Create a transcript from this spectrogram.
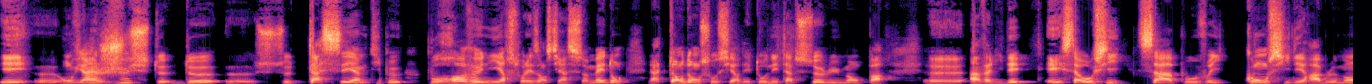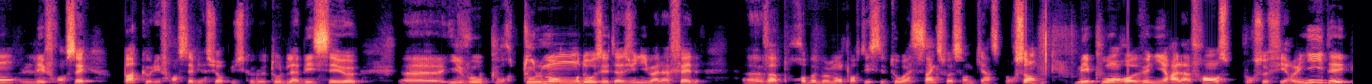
Et euh, on vient juste de euh, se tasser un petit peu pour revenir sur les anciens sommets. Donc la tendance haussière des taux n'est absolument pas invalidée. Et ça aussi, ça appauvrit considérablement les Français. Pas que les Français, bien sûr, puisque le taux de la BCE, il vaut pour tout le monde. Aux États-Unis, bah, la Fed euh, va probablement porter ses taux à 5,75%. Mais pour en revenir à la France, pour se faire une idée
